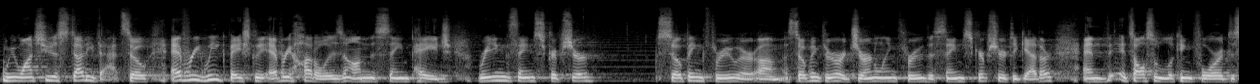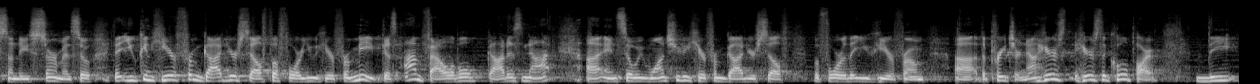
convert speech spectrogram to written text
we want you to study that. So every week, basically, every huddle is on the same page, reading the same scripture, soaping through or um, soaping through or journaling through the same scripture together and it's also looking forward to sunday's sermon. So that you can hear from god yourself before you hear from me because i'm fallible god is not uh, and so we want you to hear from god yourself before that you hear from uh, the preacher. Now here's here's the cool part. The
